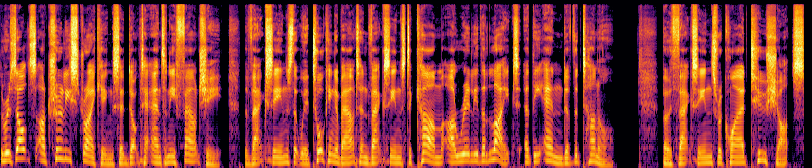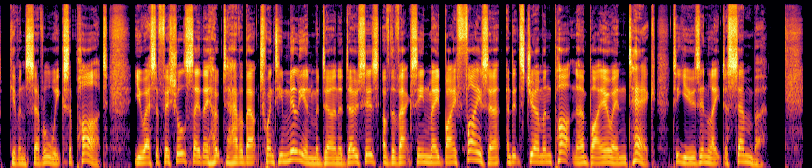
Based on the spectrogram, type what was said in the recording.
The results are truly striking, said Dr. Anthony Fauci. The vaccines that we're talking about and vaccines to come are really the light at the end of the tunnel. Both vaccines require two shots, given several weeks apart. US officials say they hope to have about 20 million Moderna doses of the vaccine made by Pfizer and its German partner BioNTech to use in late December.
